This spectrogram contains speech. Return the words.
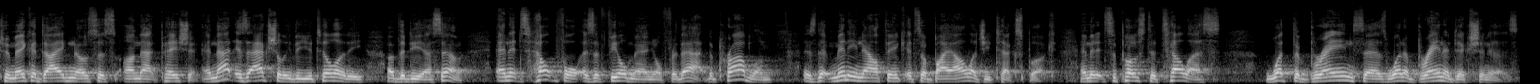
to make a diagnosis on that patient. And that is actually the utility of the DSM. And it's helpful as a field manual for that. The problem is that many now think it's a biology textbook and that it's supposed to tell us what the brain says, what a brain addiction is.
